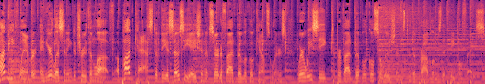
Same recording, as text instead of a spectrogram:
I'm Heath Lambert, and you're listening to Truth and Love, a podcast of the Association of Certified Biblical Counselors, where we seek to provide biblical solutions to the problems that people face.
